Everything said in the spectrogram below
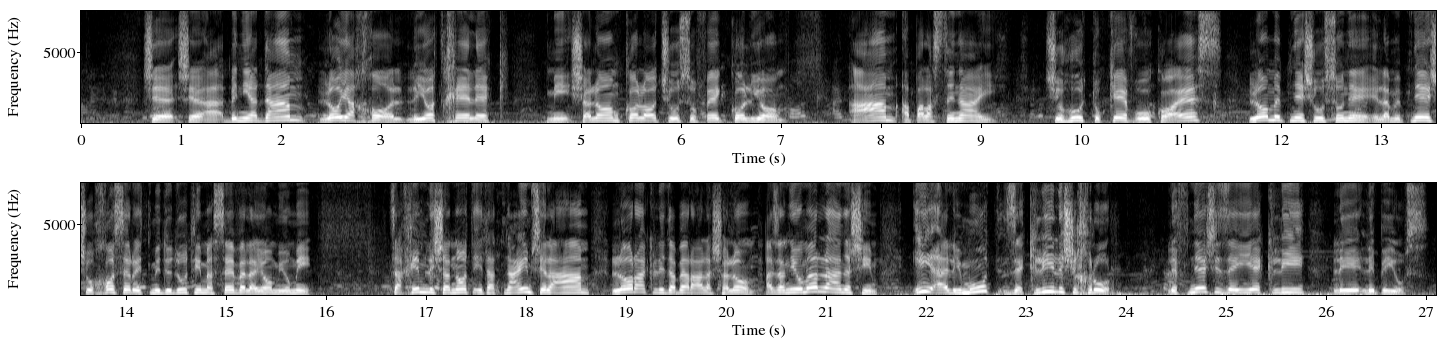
ש- שבן אדם לא יכול להיות חלק משלום כל עוד שהוא סופג כל יום. העם הפלסטיני שהוא תוקף והוא כועס, לא מפני שהוא שונא, אלא מפני שהוא חוסר התמודדות עם הסבל היומיומי. צריכים לשנות את התנאים של העם, לא רק לדבר על השלום. אז אני אומר לאנשים, אי אלימות זה כלי לשחרור, לפני שזה יהיה כלי לפיוס.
